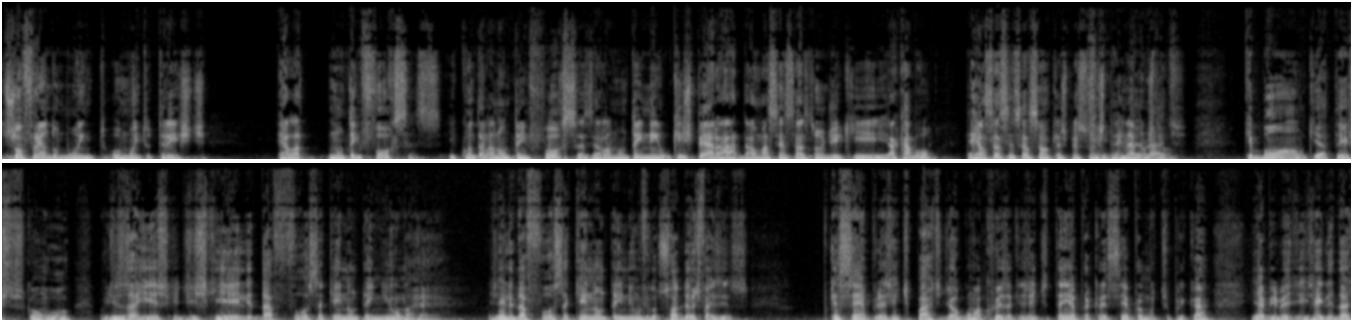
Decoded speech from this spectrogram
sofrendo muito ou muito triste, ela não tem forças. E quando ela não tem forças, ela não tem nem o que esperar. Dá uma sensação de que acabou. É essa a sensação que as pessoas Sim, têm, né, verdade. pastor? Que bom que há textos como o de Isaías que diz que ele dá força a quem não tem nenhuma. É. Ele dá força a quem não tem nenhum vigor. Só Deus faz isso. Porque sempre a gente parte de alguma coisa que a gente tenha para crescer, para multiplicar. E a Bíblia diz: ele dá,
